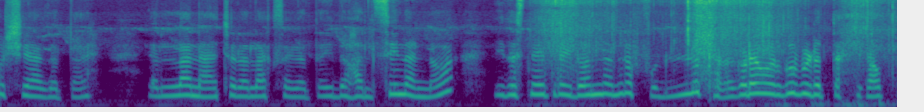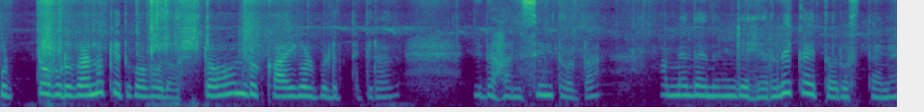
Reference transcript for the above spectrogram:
ಖುಷಿ ಆಗುತ್ತೆ. ಎಲ್ಲ ನ್ಯಾಚುರಲಾಗಿ ಸಿಗುತ್ತೆ. ಇದು ಹಲಸಿನ ಹಣ್ಣು ಇದು ಸ್ನೇಹಿತರೆ ಇದೊಂದು ಅಂದರೆ ಫುಲ್ಲು ಕೆಳಗಡೆವರೆಗೂ ಬಿಡುತ್ತೆ. ಯಾವ ಪುಟ್ಟ ಹುಡುಗನೂ ಕಿತ್ಕೋಬೋದು. ಅಷ್ಟೊಂದು ಕಾಯಿಗಳು ಬಿಡುತ್ತಿದ್ರೆ ಇದು ಹಲಸಿನ ತೋಟ. ಆಮೇಲೆ ನಿಮಗೆ ಹೆರಳಿಕಾಯಿ ತೋರಿಸ್ತಾನೆ.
